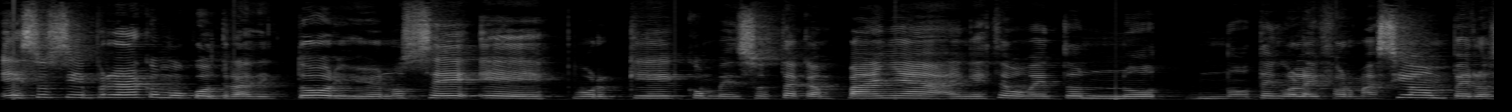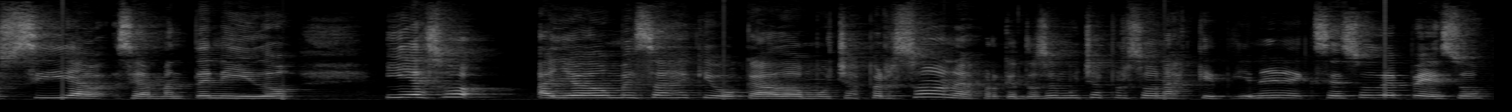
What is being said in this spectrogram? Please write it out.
eso siempre era como contradictorio. Yo no sé eh, por qué comenzó esta campaña. En este momento no, no tengo la información, pero sí se ha mantenido. Y eso ha llevado un mensaje equivocado a muchas personas, porque entonces muchas personas que tienen exceso de peso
